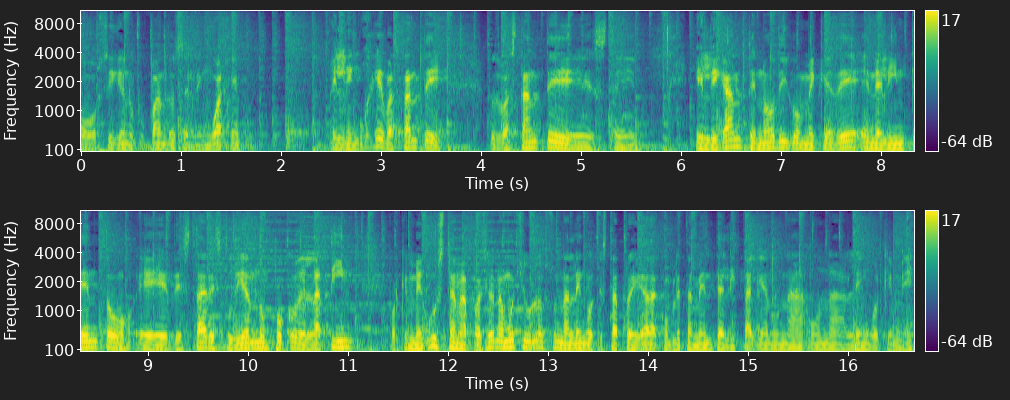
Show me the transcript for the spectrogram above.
o siguen ocupando ese lenguaje. El lenguaje bastante, pues bastante, este, elegante, ¿no? Digo, me quedé en el intento eh, de estar estudiando un poco de latín, porque me gusta, me apasiona mucho, es una lengua que está pegada completamente al italiano, una, una lengua que me,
